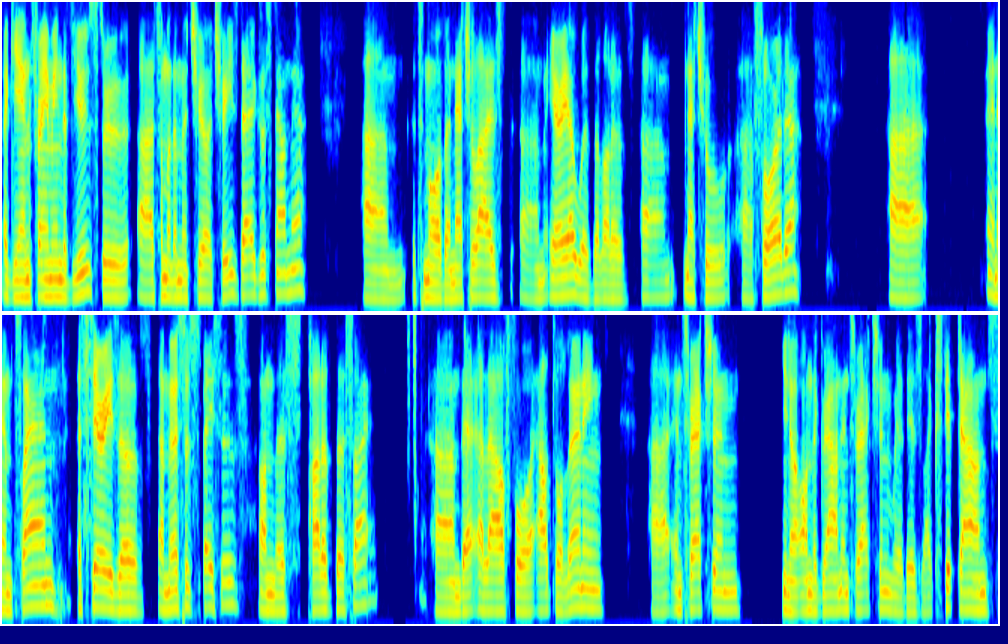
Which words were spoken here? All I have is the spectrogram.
Again, framing the views through uh, some of the mature trees that exist down there. Um, it's more of a naturalized um, area with a lot of um, natural uh, flora there. And in plan a series of immersive spaces on this part of the site um, that allow for outdoor learning, uh, interaction, you know, on the ground interaction where there's like step downs,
